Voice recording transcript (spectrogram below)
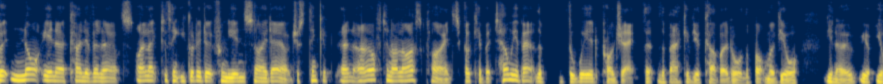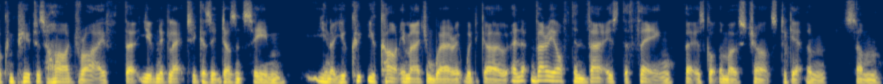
but not in a kind of an outs. I like to think you've got to do it from the inside out. Just think, of, and, and often I'll ask clients, okay, but tell me about the the weird project that the back of your cupboard or the bottom of your, you know, your, your computer's hard drive that you've neglected because it doesn't seem, you know, you you can't imagine where it would go. And very often that is the thing that has got the most chance to get them some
